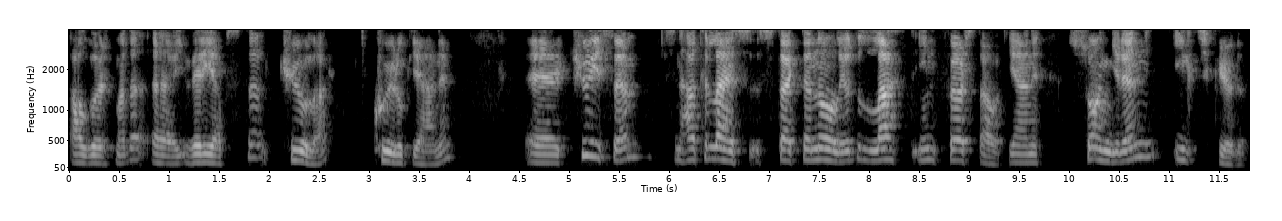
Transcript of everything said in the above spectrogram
algoritmada e, veri yapısı da queue'lar. Kuyruk yani. E, queue ise şimdi hatırlayın stack'ta ne oluyordu? Last in first out. Yani son giren ilk çıkıyordu.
